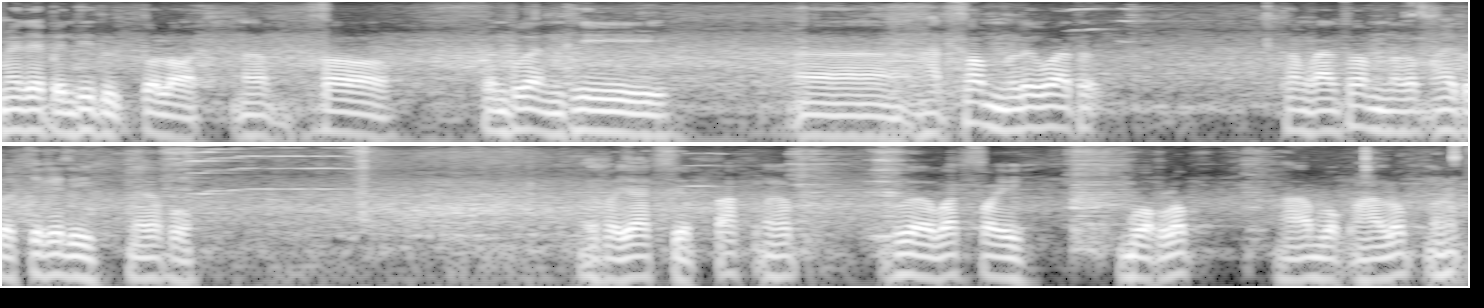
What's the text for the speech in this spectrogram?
ไม่ได้เป็นที่ตัวหลอดนะครับ ก็เพื่อนๆที่หัดซ่อมหรือว่าทำการซ่อมนะครับ ให้ตรวจเช็คให้ดีนะครับผมเดี๋ยวขออนุญาตเสียบปลั๊กนะครับ เพื่อวัดไฟบวกลบหาบวกหาลบนะครับ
